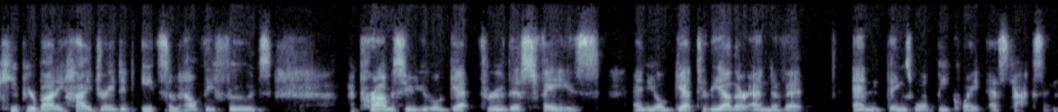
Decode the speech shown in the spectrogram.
keep your body hydrated, eat some healthy foods. I promise you, you will get through this phase and you'll get to the other end of it and things won't be quite as taxing.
